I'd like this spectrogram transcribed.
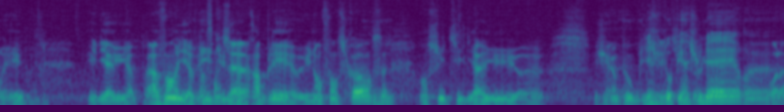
Oui, Il y a eu, avant, il y avait eu, tu l'as rappelé, une enfance corse. Mhm. Ensuite, il y a eu... Euh, j'ai un peu oublié. Les utopies insulaires, euh, voilà.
